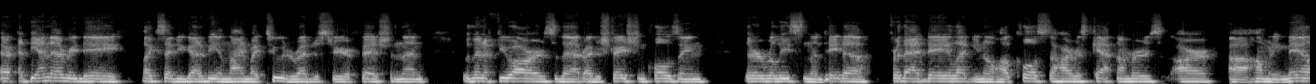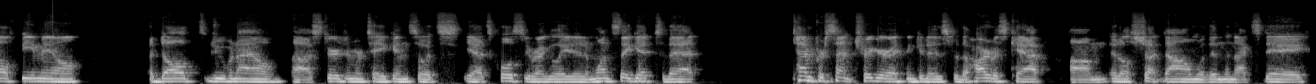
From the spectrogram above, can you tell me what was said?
at the end of every day, like I said, you got to be in line by two to register your fish, and then within a few hours of that registration closing, they're releasing the data for that day, letting you know how close the harvest cap numbers are, uh, how many male, female, adult, juvenile uh, sturgeon were taken. So it's yeah, it's closely regulated, and once they get to that 10% trigger, I think it is for the harvest cap, um, it'll shut down within the next day.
